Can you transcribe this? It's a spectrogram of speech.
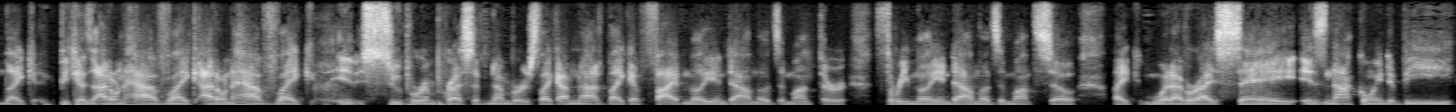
like because I don't have like I don't have like it, super impressive numbers. Like I'm not like a five million downloads a month or three million downloads a month. So like whatever I say is not going to be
